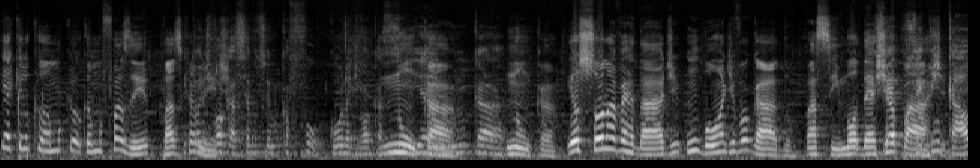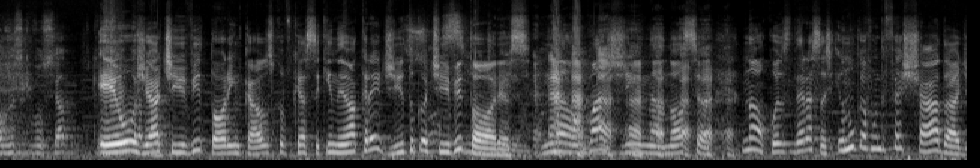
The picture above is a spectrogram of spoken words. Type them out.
e é aquilo que eu amo, que eu amo fazer, Então, basicamente. advocacia, você nunca focou na advocacia? Nunca. Nunca. Nunca. Eu sou, na verdade, um bom advogado. Assim, modéstia à Você parte. tem causas que você. que Eu você já trabalha. tive vitória em casos que eu fiquei assim que nem eu acredito que eu Só tive assim, vitórias. Não, imagina, nossa. Não, coisas interessantes. Eu nunca fui muito fechado à advocacia.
